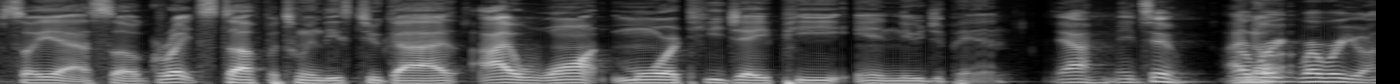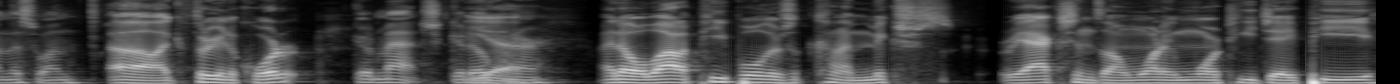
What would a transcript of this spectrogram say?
So yeah. So great stuff between these two guys. I want more TJP in New Japan. Yeah, me too. I Where, know. Were, where were you on this one? Uh, like three and a quarter. Good match. Good Yeah. opener. I know a lot of people. There's kind of mixed reactions on wanting more TJP.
